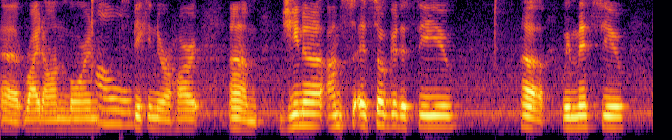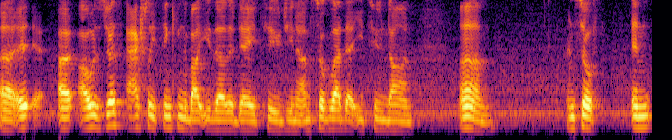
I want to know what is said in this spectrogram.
uh, right on, Lauren, Oh. speaking to her heart. Um, Gina, I'm so, it's so good to see you. Uh, we missed you. Uh, it, I, I was just actually thinking about you the other day too, Gina. I'm so glad that you tuned on. Um, and so, in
